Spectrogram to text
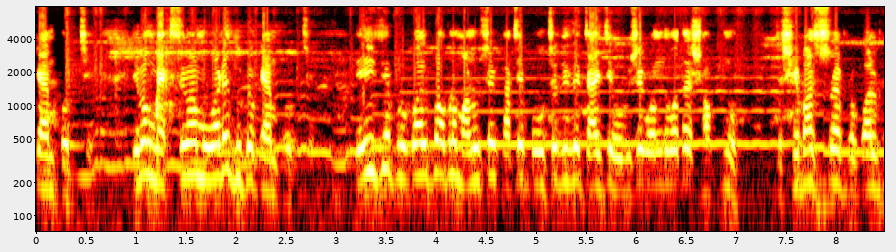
ক্যাম্প হচ্ছে এবং ম্যাক্সিমাম ওয়ার্ডে দুটো ক্যাম্প হচ্ছে। এই যে প্রকল্প আমরা মানুষের কাছে পৌঁছে দিতে চাইছি, অভিষেক বন্দ্যোপাধ্যায়ের স্বপ্ন, যে সেবাশ্রয় প্রকল্প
